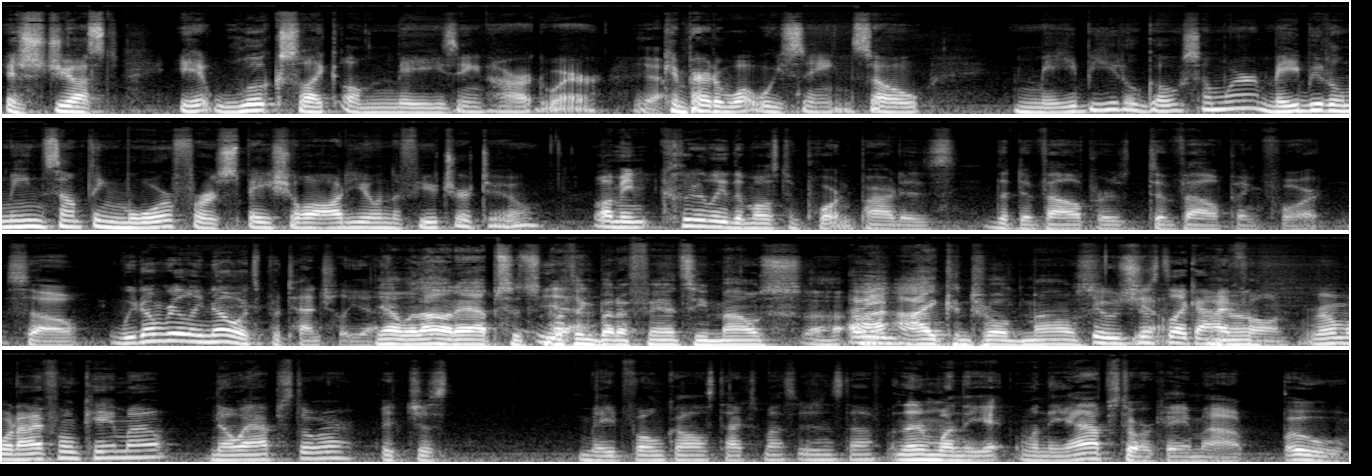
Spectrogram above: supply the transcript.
It's just it looks like amazing hardware Yeah. compared to what we've seen. So maybe it'll go somewhere. Maybe it'll mean something more for spatial audio in the future too. Well, I mean, clearly the most important part is the developers developing for it. So we don't really know its potential yet. Yeah, without apps, it's Yeah. nothing but a fancy mouse, uh, I mean, eye controlled mouse. It was just Yeah. like You know? iPhone. Remember when iPhone came out? No app store. It just made phone calls, text messages, and stuff. And then when the when the App Store came out, boom,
